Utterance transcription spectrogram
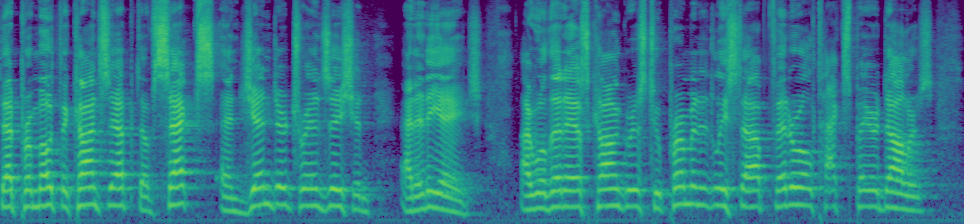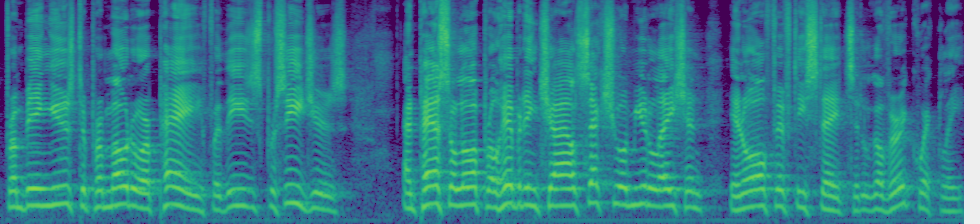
that promote the concept of sex and gender transition at any age. I will then ask Congress to permanently stop federal taxpayer dollars from being used to promote or pay for these procedures and pass a law prohibiting child sexual mutilation in all 50 states. It'll go very quickly.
